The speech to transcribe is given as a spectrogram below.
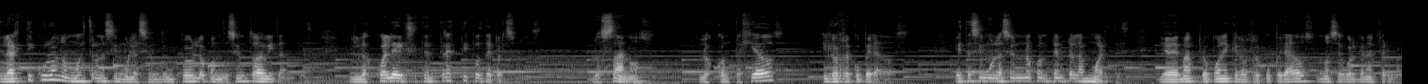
El artículo nos muestra una simulación de un pueblo con 200 habitantes, en los cuales existen tres tipos de personas, los sanos, los contagiados y los recuperados. Esta simulación no contempla las muertes y además propone que los recuperados no se vuelven a enfermar.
